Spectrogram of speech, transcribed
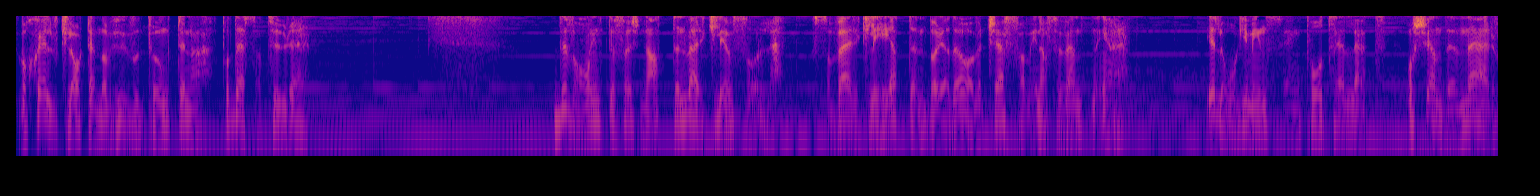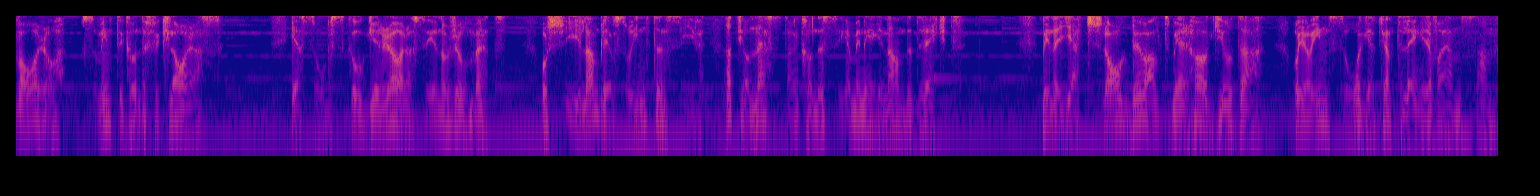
var självklart en av huvudpunkterna på dessa turer. Det var inte förrän natten verkligen full som verkligheten började överträffa mina förväntningar. Jag låg i min säng på hotellet och kände en närvaro som inte kunde förklaras. Jag såg skuggor röra sig genom rummet och kylan blev så intensiv att jag nästan kunde se min egen andedräkt. Mina hjärtslag blev allt mer högljudda och jag insåg att jag inte längre var ensam.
